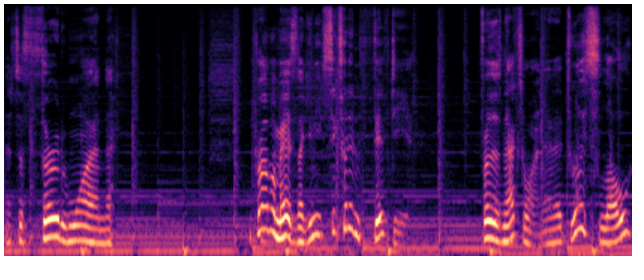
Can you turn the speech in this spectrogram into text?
That's the third one. Problem is, like, you need 650 for this next one, and it's really slow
